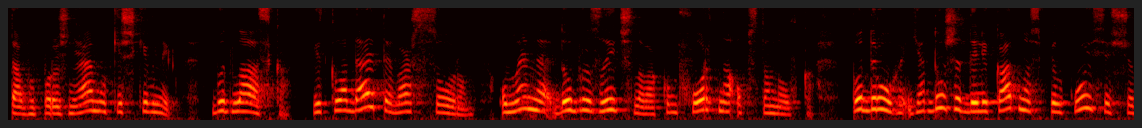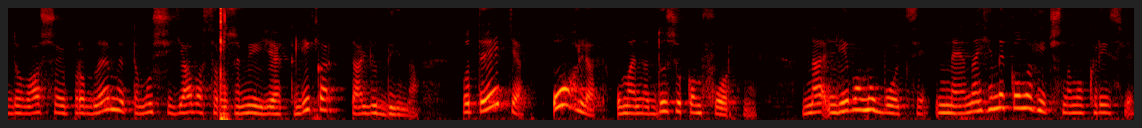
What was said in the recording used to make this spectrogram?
та випорожняємо кишківник. Будь ласка, відкладайте ваш сором. У мене доброзичлива, комфортна обстановка. По-друге, я дуже делікатно спілкуюся щодо вашої проблеми, тому що я вас розумію як лікар та людина. По-третє, огляд у мене дуже комфортний. На лівому боці, не на гінекологічному кріслі.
